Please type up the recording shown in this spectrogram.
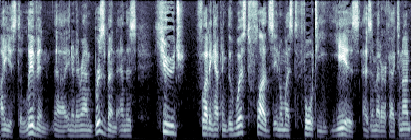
I used to live in, uh, in and around Brisbane, and there's huge flooding happening, the worst floods in almost 40 years, as a matter of fact. And I'm,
